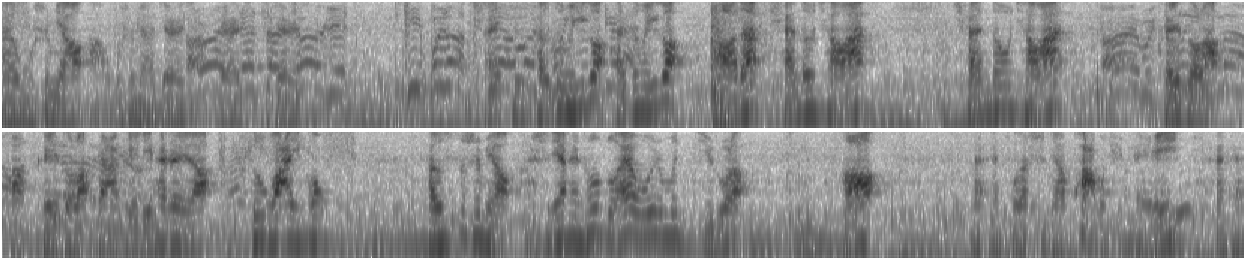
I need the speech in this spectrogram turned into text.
还有五十秒啊，五十秒，接着抢，接着抢，接着抢。哎，还有最后一个，还有最后一个。好的，全都抢完，全都抢完，可以走了啊，可以走了，大家可以离开这里了。搜刮一空，还有四十秒，时间很充足。哎，我为什么挤住了？嗯，好，来从他视墙跨过去。哎，嘿嘿。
